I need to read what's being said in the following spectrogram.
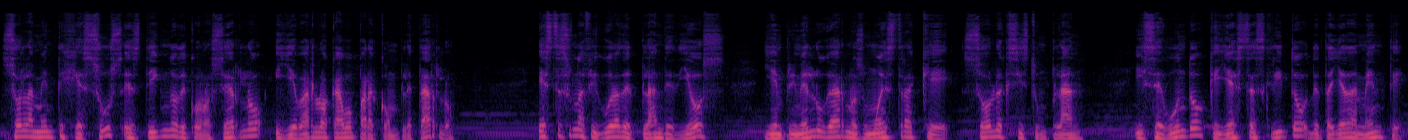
solamente Jesús es digno de conocerlo y llevarlo a cabo para completarlo. Esta es una figura del plan de Dios, y en primer lugar nos muestra que solo existe un plan, y segundo que ya está escrito detalladamente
